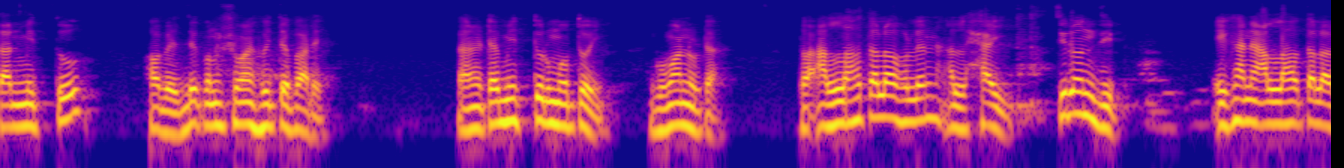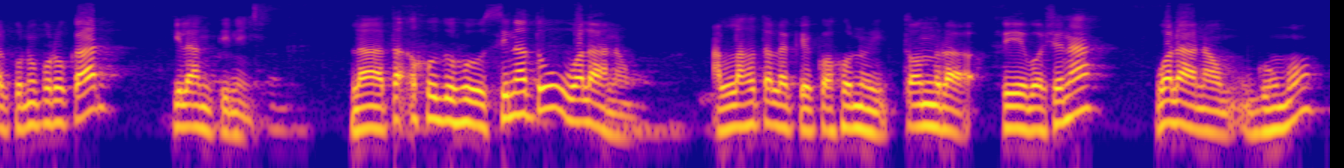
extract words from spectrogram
তার মৃত্যু হবে। যে কোনো সময় হইতে পারে। কারণ এটা মৃত্যুর মতোই ঘুমানোটা। তো আল্লাহ তালা হলেন আল হাই চিরঞ্জীব। এখানে আল্লাহ তালার কোনো প্রকার ক্লান্তি নেই। সিনাতু ওয়ালা আল্লাহ তালাকে কখনোই তন্দ্রা পেয়ে বসে না, ওয়ালা নাও ঘুমও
